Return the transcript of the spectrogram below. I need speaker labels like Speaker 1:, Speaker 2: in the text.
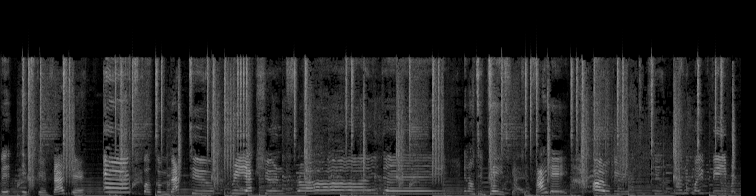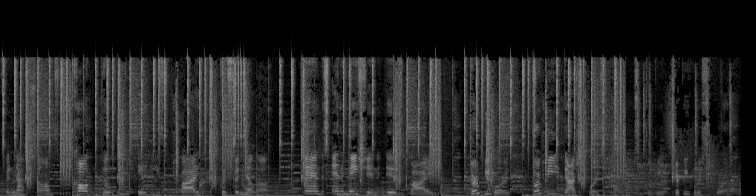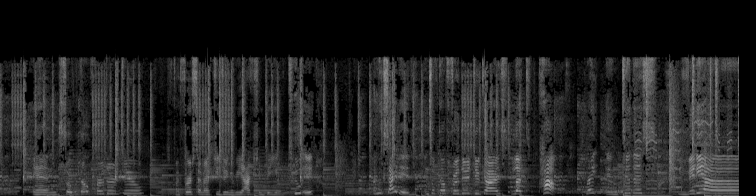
Speaker 1: Puppet, it's been faster, and welcome back to Reaction Friday. And on today's Reaction Friday, I will be reacting to one of my favorite FNAF songs called Built in the 80s by Griffinilla. And this animation is by Derpy Horse, Dorpy Dash Horse, Derpy, Derpy Horse 4. And so without further ado, my first time actually doing a reaction video to it, I'm excited. And so without further ado guys, let's pop right into this video.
